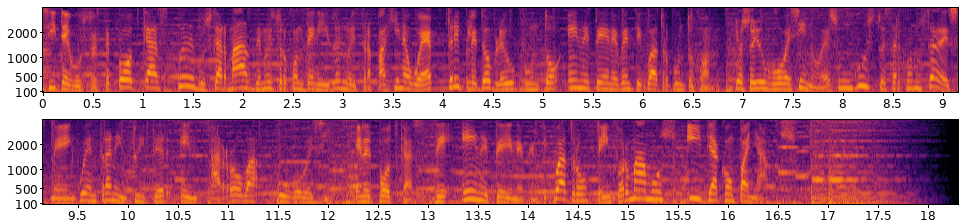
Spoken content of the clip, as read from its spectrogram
Si te gustó este podcast, puedes buscar más de nuestro contenido en nuestra página web www.ntn24.com. Yo soy Hugo Vecino, es un gusto estar con ustedes. Me encuentran en Twitter en arroba Hugo Vecino. En el podcast de NTN24 te informamos y te acompañamos.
